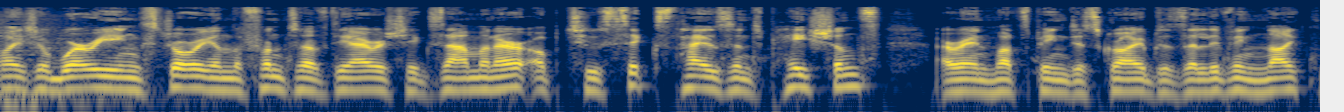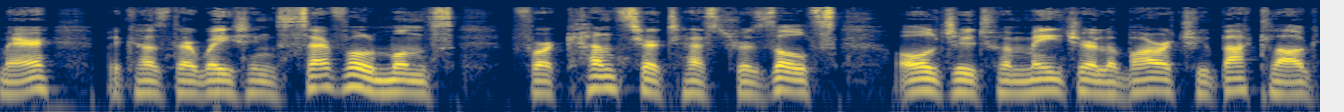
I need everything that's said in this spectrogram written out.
Quite a worrying story on the front of the Irish Examiner. Up to 6,000 patients are in what's being described as a living nightmare because they're waiting several months for cancer test results, all due to a major laboratory backlog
